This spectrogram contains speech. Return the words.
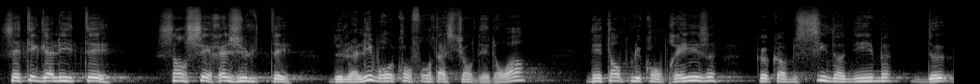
cette égalité censée résulter de la libre confrontation des droits n'étant plus comprise que comme synonyme de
